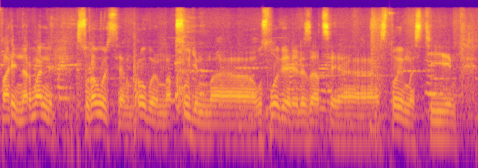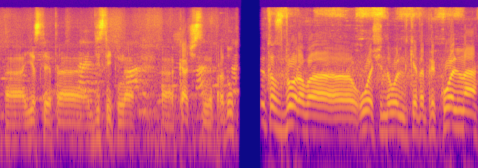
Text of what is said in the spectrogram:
Парень нормальный, с удовольствием пробуем, обсудим э, условия реализации, э, стоимость и э, если это действительно качественный продукт, Это здорово, э, очень довольно-таки это прикольно.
